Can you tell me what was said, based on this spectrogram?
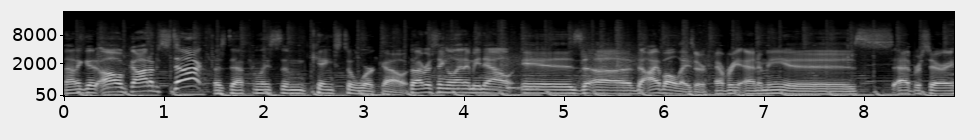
Not a good... Oh, God, I'm stuck! There's definitely some kinks to work out. So every single enemy now is uh, the eyeball laser. Every enemy is adversary.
